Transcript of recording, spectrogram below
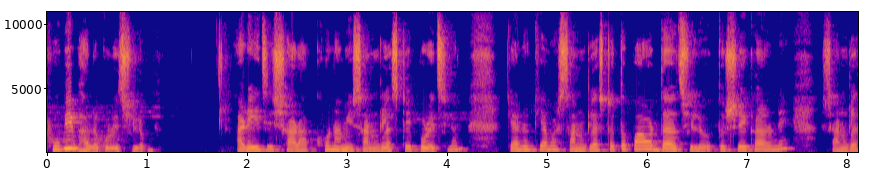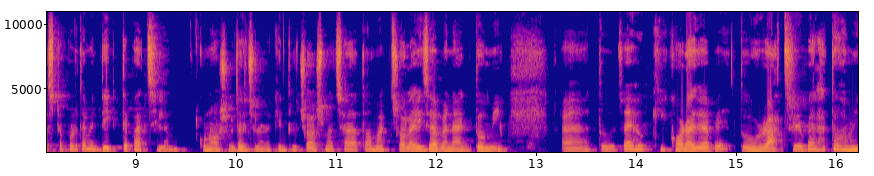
খুবই ভালো করেছিল। আর এই যে সারাক্ষণ আমি সানগ্লাসটাই পরেছিলাম, কেন কি আমার সানগ্লাসটা তো পাওয়ার দেওয়া ছিল, তো সেই কারণে সানগ্লাসটা পরে তো আমি দেখতে পাচ্ছিলাম, কোনো অসুবিধা ছিল না, কিন্তু চশমা ছাড়া তো আমার চলাই যাবে না একদমই। তো যাই হোক, কী করা যাবে? তো রাত্রের বেলা তো আমি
